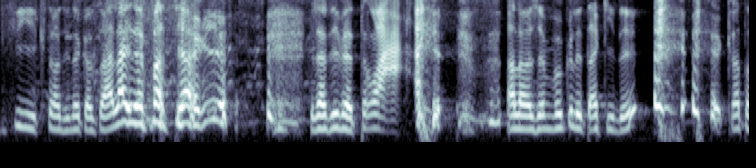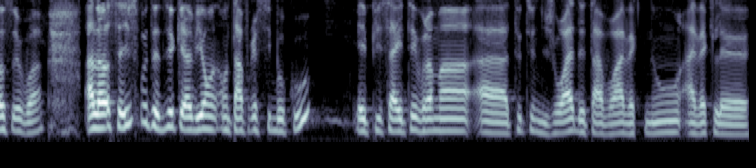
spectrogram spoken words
fille extraordinaire comme ça. Là, il est fatigué à rire. Il a dit, ben toi! Alors, j'aime beaucoup le taquiner. quand on se voit. Alors, c'est juste pour te dire qu'Abi, on, t'apprécie beaucoup. Et puis, ça a été vraiment euh, toute une joie de t'avoir avec nous, avec le,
